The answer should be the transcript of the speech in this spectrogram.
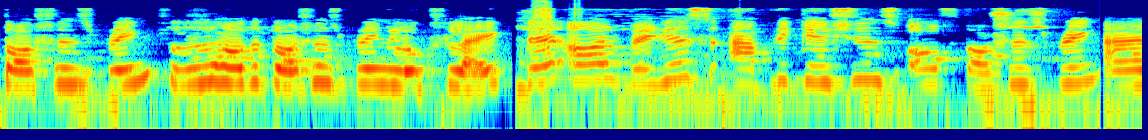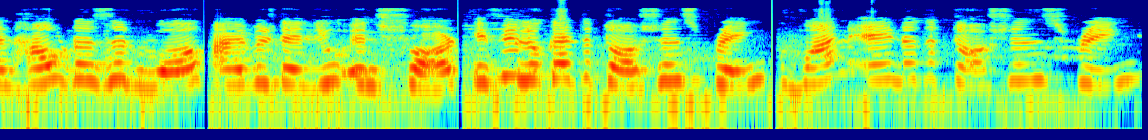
torsion spring. So this is how the torsion spring looks like. There are various applications of torsion spring and how does it work? I will tell you in short. If you look at the torsion spring, one end of the torsion spring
